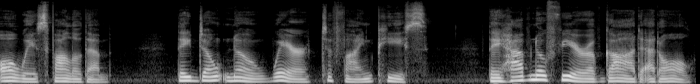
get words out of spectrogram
always follow them. They don't know where to find peace. They have no fear of God at all.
